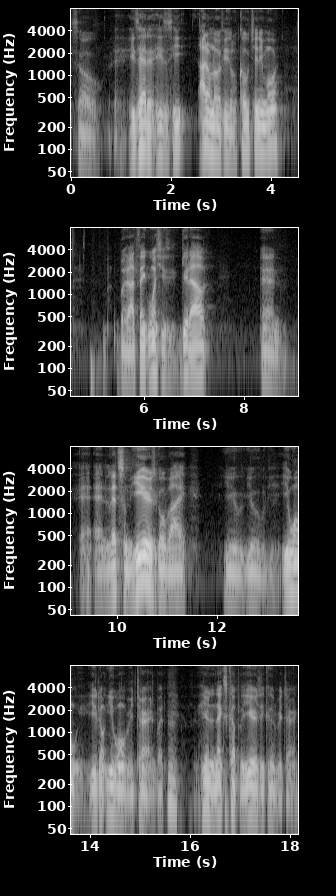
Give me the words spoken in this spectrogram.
So he's had it, he's, he, I don't know if he'll coach anymore, but I think once you get out and, and let some years go by, you, you, you won't, you don't, you won't return. But mm. here in the next couple of years, he could return.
